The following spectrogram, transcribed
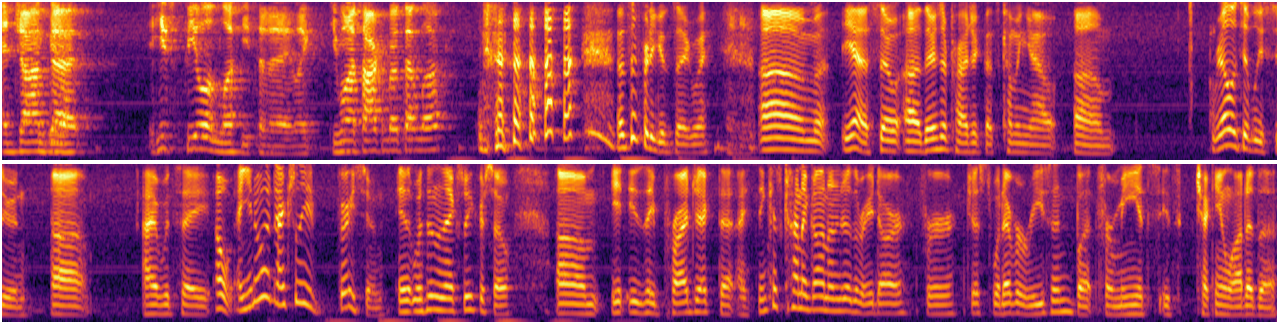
And Jon's Mhm. got. He's feeling lucky today. Like, do you want to talk about that luck? That's a pretty good segue. Um, yeah, so uh, there's a project that's coming out um, relatively soon. Uh, I would say, oh, and you know what? Actually, very soon, in, within the next week or so. Um, it is a project that I think has kind of gone under the radar for just whatever reason, but for me, it's it's checking a lot of the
